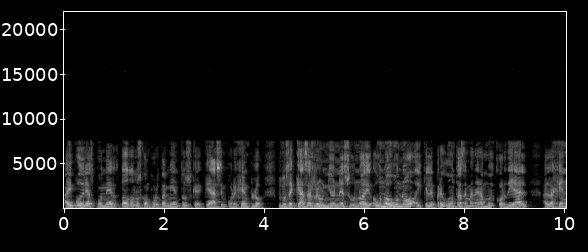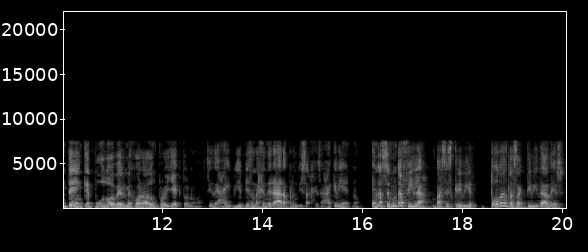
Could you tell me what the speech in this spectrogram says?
ahí podrías poner todos los comportamientos que, hacen. Por ejemplo, pues no sé, que haces reuniones uno a, uno a uno y que le preguntas de manera muy cordial a la gente en qué pudo haber mejorado un proyecto, ¿no? Así de, ay, y empiezan a generar aprendizajes, ay, qué bien, ¿no? En la segunda fila vas a escribir todas las actividades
